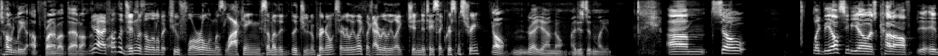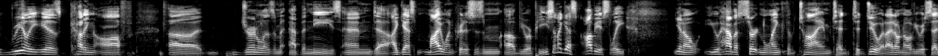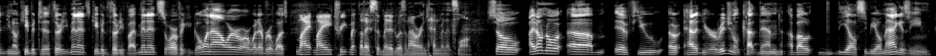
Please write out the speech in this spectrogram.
totally upfront about that on the Yeah, I felt the gin was a little bit too floral and was lacking some of the, the juniper notes I really like. Like I really like gin to taste like Christmas tree. Oh, yeah, no, I just didn't like it. Um, so, like the LCBO is cut off. It really is cutting off uh, journalism at the knees. And uh, I guess my one criticism of your piece, and I guess obviously, you know, you have a certain length of time to to do it. I don't know if you were said, you know, keep it to thirty minutes, keep it to thirty five minutes, or if it could go an hour or whatever it was. My my treatment that I submitted was an hour and ten minutes long. So I don't know um, if you uh, had it in your original cut then about the LCBO magazine,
